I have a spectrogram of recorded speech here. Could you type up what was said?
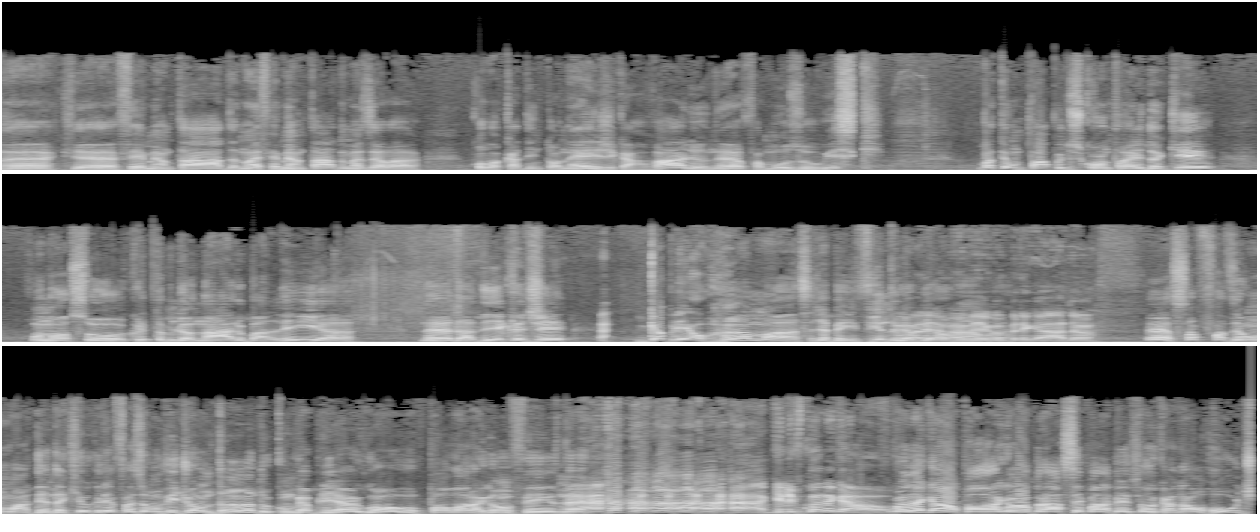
né? Que é fermentada, não é fermentada, mas ela é colocada em tonéis de carvalho, né? O famoso whisky. Bater um papo descontraído aqui com o nosso criptomilionário baleia, né? Da Decred, Gabriel Rama. Seja bem-vindo, Gabriel Valeu, Rama. amigo, obrigado. É, só pra fazer um adendo aqui, eu queria fazer um vídeo andando com o Gabriel, igual o Paulo Aragão fez, né? Aquele ficou legal. Ficou legal, Paulo Aragão, um abraço aí, parabéns pelo canal Hold,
